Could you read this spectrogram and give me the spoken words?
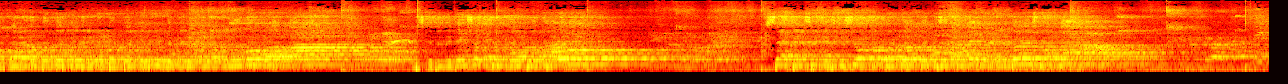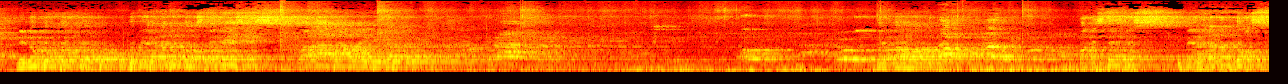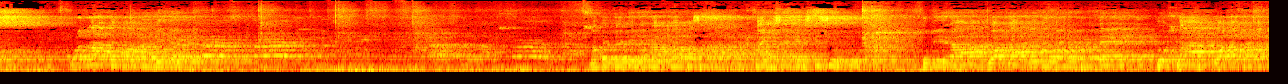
Gawa ng number 23. Number 23, pinagawa ng uno. Wala. Miscommunication. Shoot tayo. 7 seconds to shoot. Number 12, reverse. Wala. Nilong po po. Bumila ng toss. May Wala pa mga kaibigan. May tawag. Pang-esteres. Bumila ng Wala akong mga kaibigan. Number 13, nakakapasa. 5 seconds to shoot. Tumira, wala, dito pa number 10. Punta, wala pa yung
